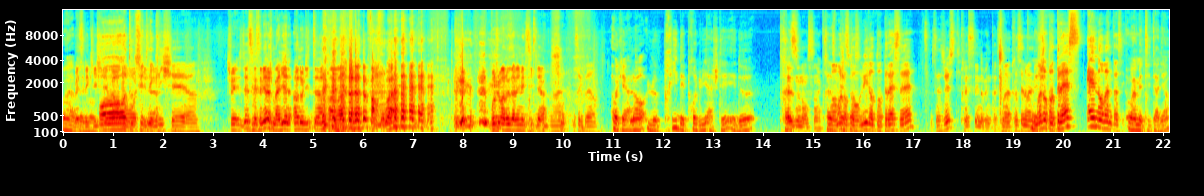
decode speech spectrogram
Ouais, Mais c'est des clichés. Oh, pardon, tout de suite les clichés. euh. Je vais- je- C'est c'est bien, je m'aliène un auditeur par, parfois. Bonjour à nos amis mexicains. Ouais, c'est clair. Ok, alors le prix des produits achetés est de 13,95. 13 Bon, moi j'entends, lui il entend 13, c'est juste? 13,95. Ouais, 13 et 90. Mais Moi je- j'entends 13 et 90. Ouais, mais c'est italien.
